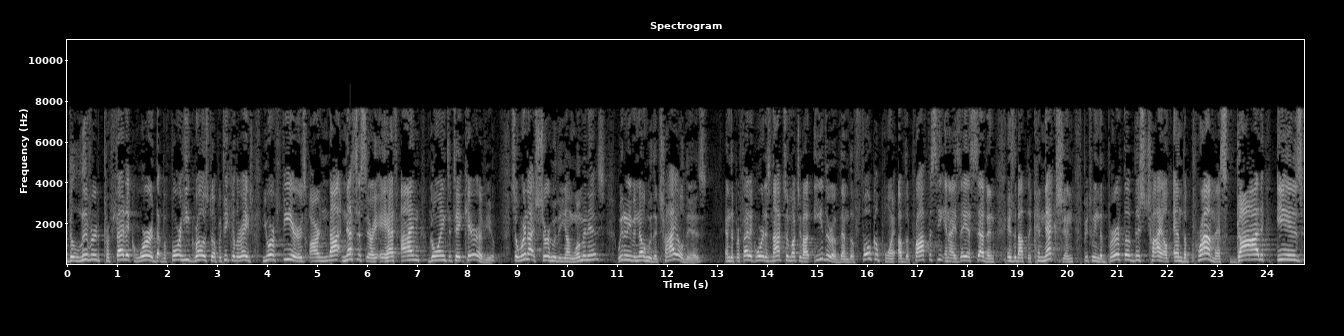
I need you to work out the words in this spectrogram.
delivered prophetic word that before he grows to a particular age, your fears are not necessary, Ahaz. I'm going to take care of you. So we're not sure who the young woman is. We don't even know who the child is. And the prophetic word is not so much about either of them. The focal point of the prophecy in Isaiah 7 is about the connection between the birth of this child and the promise God is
